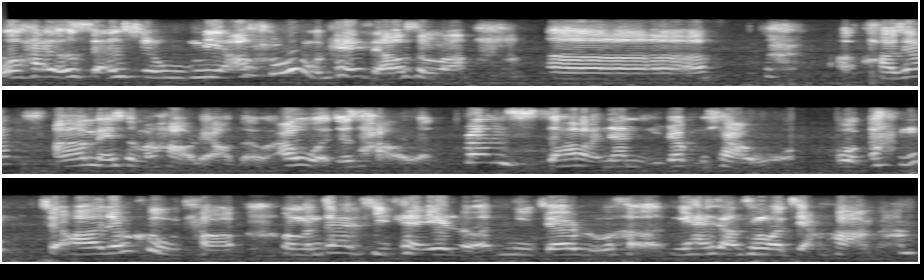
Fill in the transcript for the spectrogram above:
我还有三十五秒，我们可以聊什么？呃。好像好像没什么好聊的，而、啊、我就是好人，不然十号玩家你认不下我，我跟九号就互投，我们再 PK 一轮，你觉得如何？你还想听我讲话吗？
